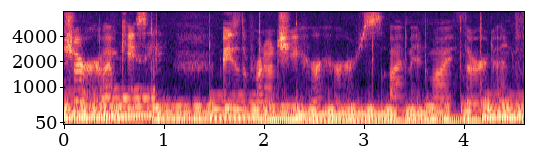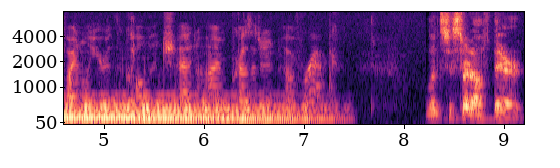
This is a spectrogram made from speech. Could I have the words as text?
Sure, I'm KC. She, her, hers. I'm in my third and final year at the college, and I'm president of RACK. Let's just start off there.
